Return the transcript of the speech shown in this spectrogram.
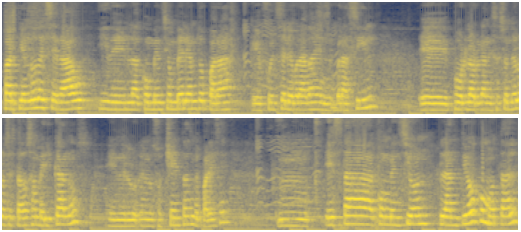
partiendo de CEDAW y de la Convención Belém do Pará, que fue celebrada en Brasil eh, por la Organización de los Estados Americanos en, en los 80 me parece esta convención planteó como tal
